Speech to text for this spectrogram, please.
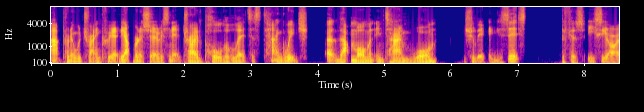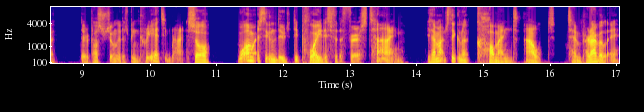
AppRunner would try and create the AppRunner service and it'd try and pull the latest tag, which at that moment in time won't actually exist because ECR the repository only has been created, right? So what I'm actually going to do to deploy this for the first time is I'm actually going to comment out temporarily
